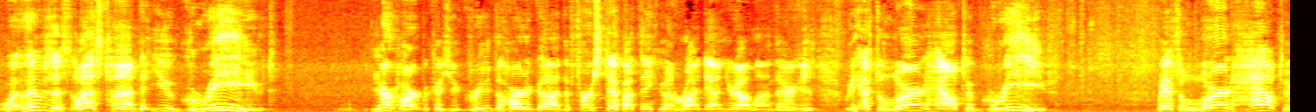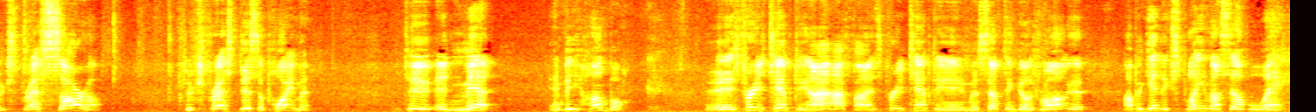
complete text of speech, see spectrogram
When was the last time that you grieved your heart because you grieved the heart of God? The first step I think you want to write down your outline there is we have to learn how to grieve. We have to learn how to express sorrow, to express disappointment, to admit and be humble. It's pretty tempting. I, I find it's pretty tempting and when something goes wrong that I'll begin to explain myself away.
